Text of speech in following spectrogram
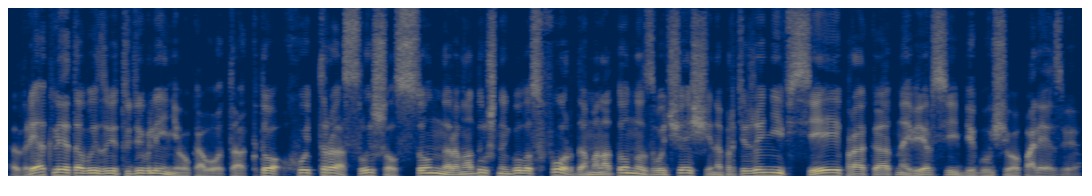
Вряд ли это вызовет удивление у кого-то, кто хоть раз слышал сонный равнодушный голос Форда, монотонно звучащий на протяжении всей прокатной версии «Бегущего по лезвию».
